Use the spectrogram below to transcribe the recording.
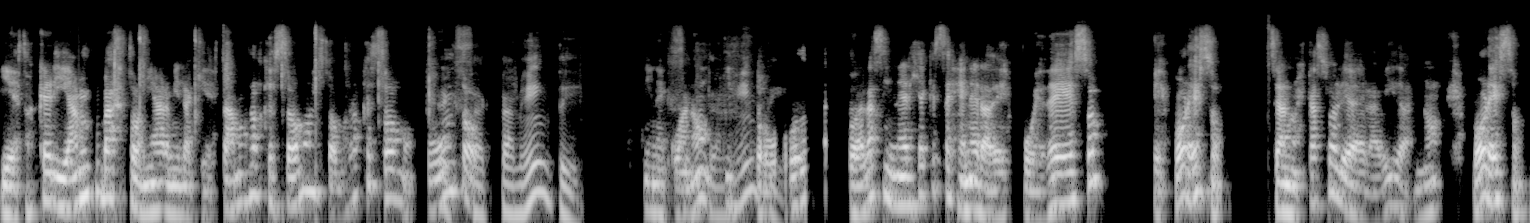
y estos querían bastonear, mira, aquí estamos los que somos y somos los que somos, punto. Exactamente. Non. Y Exactamente. todo- toda la sinergia que se genera después de eso es por eso. O sea, no es casualidad de la vida, no, es por eso.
